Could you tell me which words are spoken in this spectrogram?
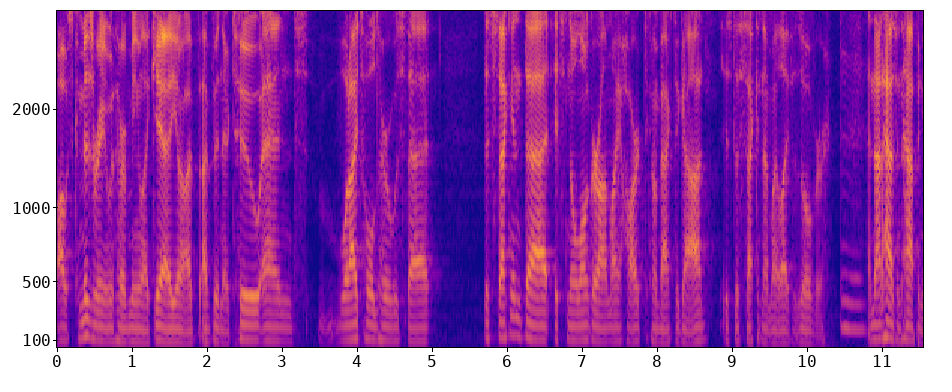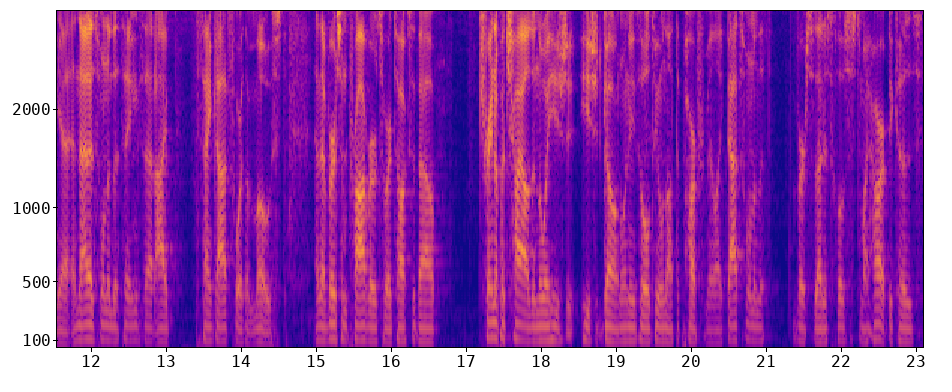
I was commiserating with her, being like, yeah, you know, I've I've been there too, and what I told her was that the second that it's no longer on my heart to come back to God is the second that my life is over, mm. and that hasn't happened yet, and that is one of the things that I thank God for the most. And the verse in Proverbs where it talks about train up a child in the way he should he should go, and when he's old, he will not depart from it. Like that's one of the th- verses that is closest to my heart because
